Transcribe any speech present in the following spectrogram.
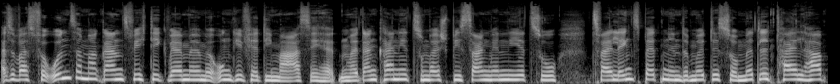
Also was für uns immer ganz wichtig wäre, wenn wir ungefähr die Maße hätten. Weil dann kann ich zum Beispiel sagen, wenn ich jetzt so zwei Längsbetten in der Mitte so ein Mittelteil habe,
